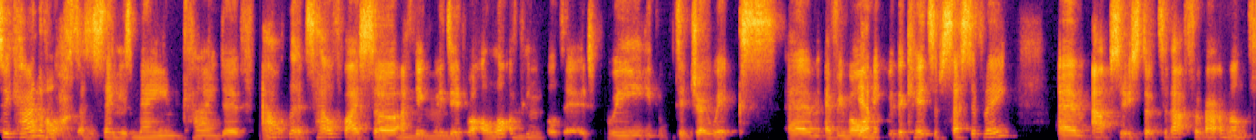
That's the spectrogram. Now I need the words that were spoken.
So he kind wow. of lost, as I say, his main kind of outlets health wise. So mm. I think we mm. did what a lot of mm-hmm. people did. We did Joe Wicks um, every morning yep. with the kids obsessively. Um, absolutely stuck to that for about a month.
